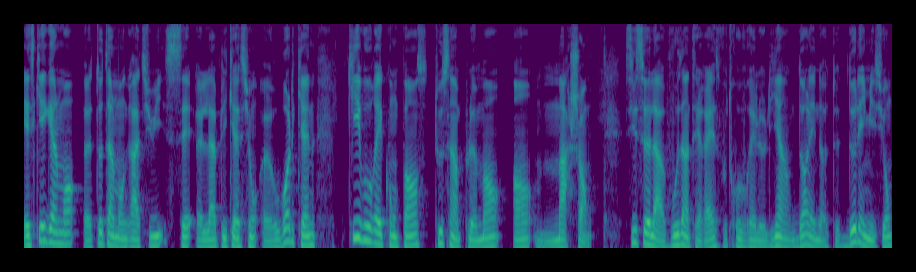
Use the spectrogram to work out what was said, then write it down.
Et ce qui est également euh, totalement gratuit, c'est euh, l'application euh, Walken qui vous récompense tout simplement en marchant. Si cela vous intéresse, vous trouverez le lien dans les notes de l'émission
